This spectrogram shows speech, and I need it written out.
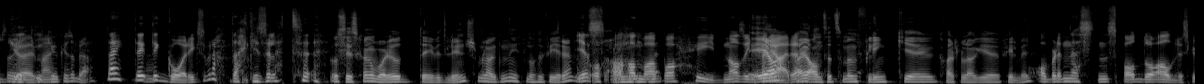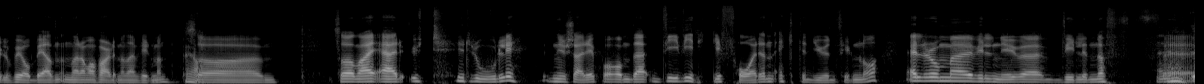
Så det gikk, gikk jo ikke så bra. Nei, det, det går ikke så bra. Det er ikke så lett. Og Sist gang var det jo David Lynch som lagde den, i 1984. Yes, og han var på høyden av sin Ja, karriere. er jo ansett som en flink eh, kar til å lage filmer. Og ble nesten spådd å aldri skulle få jobb igjen når han var ferdig med den filmen. Ja. Så, så nei, jeg er utrolig nysgjerrig på om det, vi virkelig får en ekte Dune-film nå, eller om uh, Villeneuve Villeneuve eh,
